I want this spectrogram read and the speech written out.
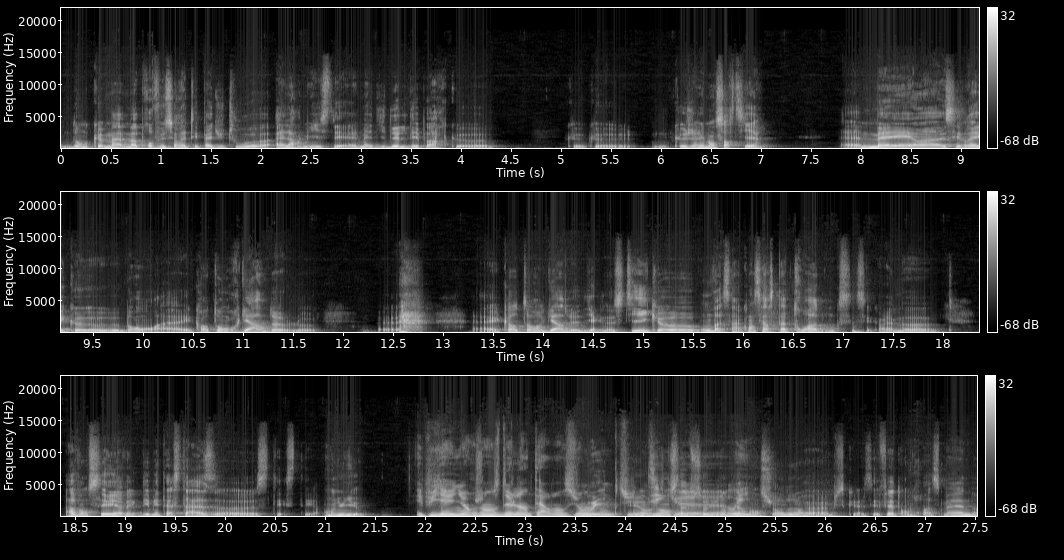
donc ma, ma professeure était pas du tout euh, alarmiste et elle m'a dit dès le départ que que, que, que j'allais m'en sortir. Euh, mais euh, c'est vrai que bon, euh, quand on regarde le euh, quand on regarde le diagnostic, bon bah c'est un cancer stade 3, donc c'est quand même avancé avec des métastases. C'était c'était ennuyeux. Et puis il y a une urgence de l'intervention, Oui, donc tu te dis urgence que absolue oui. d'intervention, euh, puisqu'elle s'est faite en trois semaines.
